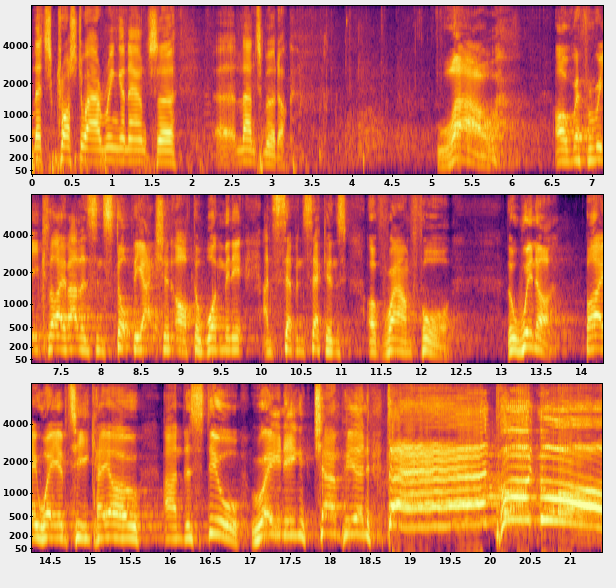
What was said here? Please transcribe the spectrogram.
Let's cross to our ring announcer, uh, Lance Murdoch. Wow. Our referee Clive Allenson stopped the action after one minute and seven seconds of round four. The winner by way of TKO and the still reigning champion, Dan Podmore!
